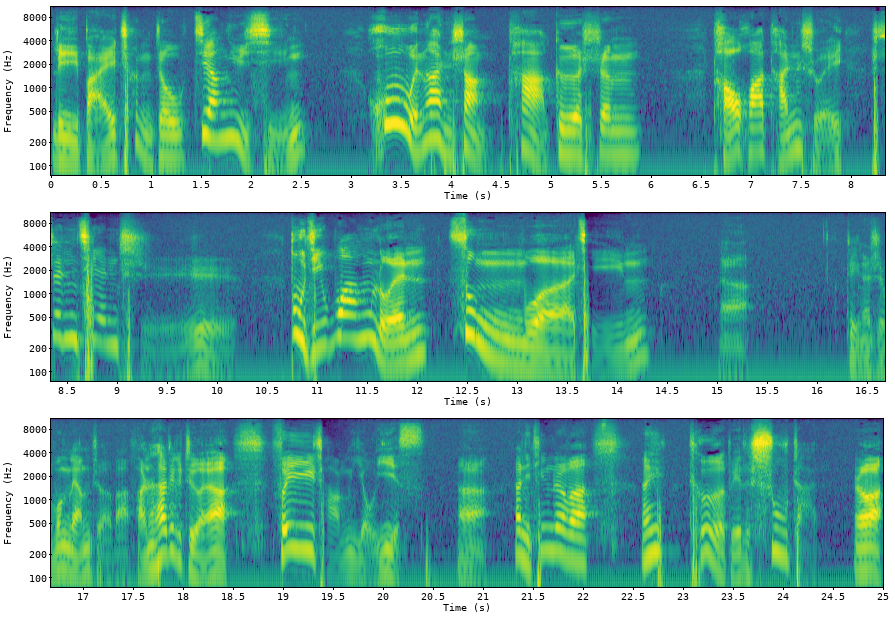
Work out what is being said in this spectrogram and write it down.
李白乘舟将欲行，忽闻岸上踏歌声，桃花潭水深千尺，不及汪伦送我情，啊。这应该是翁良者吧，反正他这个者呀，非常有意思啊，让你听着吧，哎，特别的舒展，是吧？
